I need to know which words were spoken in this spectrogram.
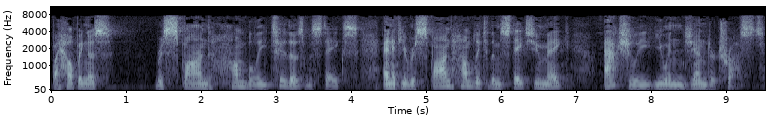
by helping us respond humbly to those mistakes. And if you respond humbly to the mistakes you make, actually you engender trust.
